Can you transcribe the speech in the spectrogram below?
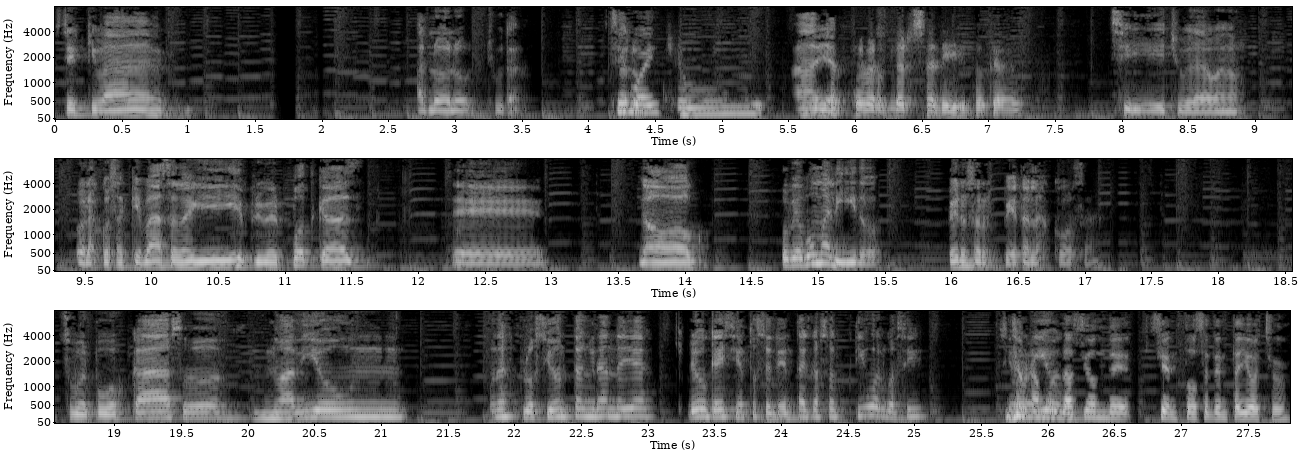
Si es que va. Aló, aló, chuta. Sí, Aló. guay. Ah, ya. Perder cabrón. Sí, chuta, bueno. O las cosas que pasan aquí, el primer podcast. Eh, no, Copiapó malito, pero se respetan las cosas. Súper pocos casos, no ha habido un, una explosión tan grande allá. Creo que hay 170 casos activos, algo así. Si no una población de 178.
